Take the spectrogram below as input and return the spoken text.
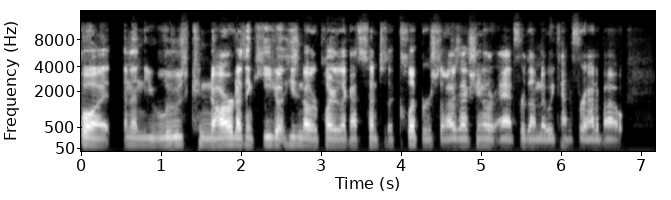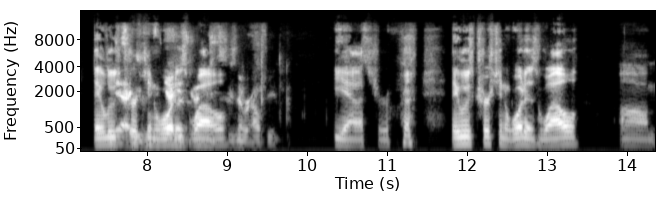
but and then you lose Kennard. I think he go, he's another player that got sent to the Clippers, so that was actually another ad for them that we kind of forgot about. They lose yeah, Christian Wood yeah, as well. He's, he's, never healthy. Yeah, that's true. they lose Christian Wood as well. Um,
